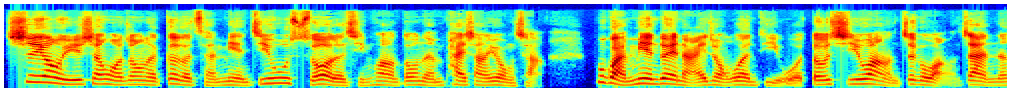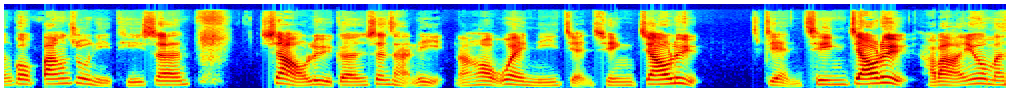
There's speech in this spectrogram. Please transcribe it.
适用于生活中的各个层面，几乎所有的情况都能派上用场。不管面对哪一种问题，我都希望这个网站能够帮助你提升效率跟生产力，然后为你减轻焦虑。减轻焦虑，好不好？因为我们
